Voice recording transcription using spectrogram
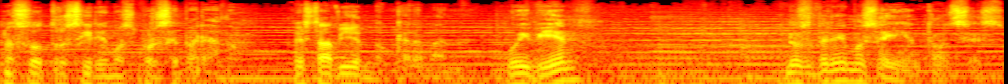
Nosotros iremos por separado. Está bien, don Caramán. Muy bien. Nos veremos ahí entonces.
